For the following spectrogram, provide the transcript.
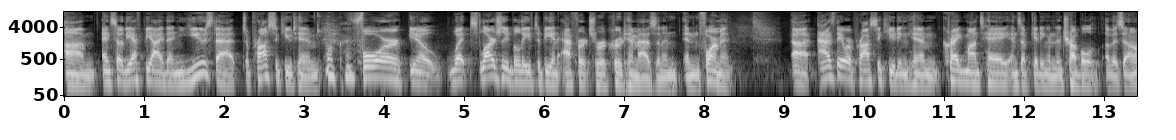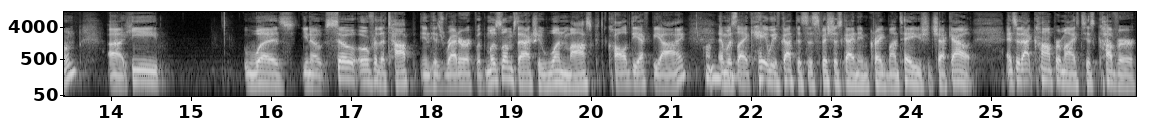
Um, and so the FBI then used that to prosecute him Okay. for, you know, what's largely believed to be an effort to recruit him as an, an informant. Uh, as they were prosecuting him, Craig Monteilh ends up getting into trouble of his own. Uh, he was, you know, so over the top in his rhetoric with Muslims that actually one mosque called the FBI and was like, "Hey, we've got this suspicious guy named Craig Monteilh. You should check out." And so that compromised his cover.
